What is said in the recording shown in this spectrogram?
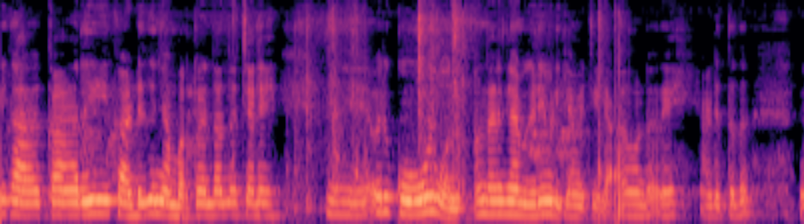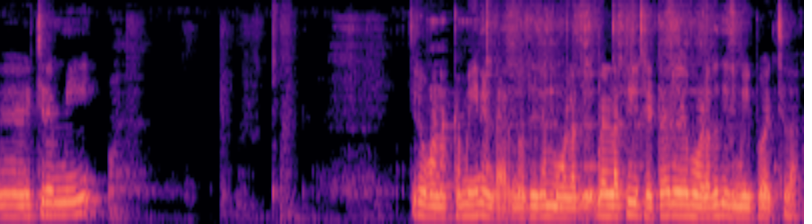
ഈ കറി കടുക് ഞാൻ പുറത്തു എന്താണെന്ന് വെച്ചാൽ ഒരു കോൾ വന്നു. അന്നേരം ഞാൻ വീഡിയോ പിടിക്കാൻ പറ്റിയില്ല. അതുകൊണ്ട് അതെ അടുത്തത് ഇച്ചിരി മീൻ ഇച്ചിരി ഉണക്കമീൻ ഉണ്ടായിരുന്നു. അത് മുളക് വെള്ളത്തിൽ ഇട്ടിട്ട് അത് മുളക് തിരുമ്മിപ്പോൾ വെച്ചതാണ്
